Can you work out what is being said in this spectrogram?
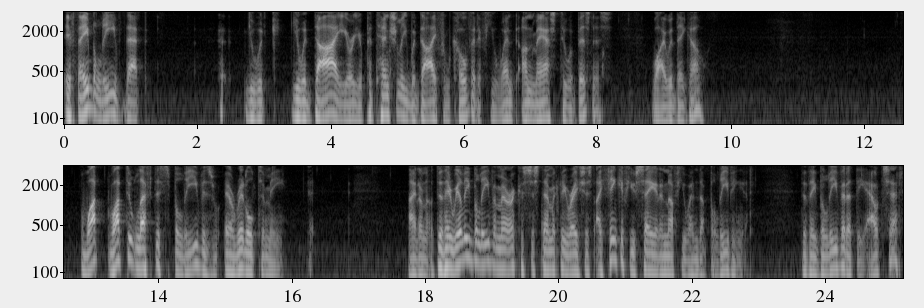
If they believed that uh, you would you would die or you potentially would die from COVID if you went unmasked to a business, why would they go? what what do leftists believe is a riddle to me. I don't know. Do they really believe America's systemically racist? I think if you say it enough, you end up believing it. Do they believe it at the outset?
